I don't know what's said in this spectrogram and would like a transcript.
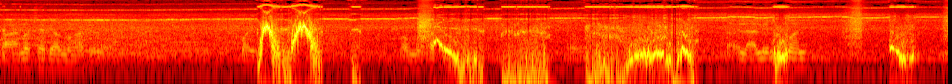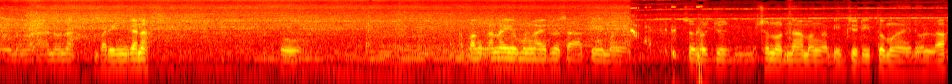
Paano siya diyan mga? May pamukat. Sa ilalim naman may mga ano na, baringga na. So, abang ka na yung mga idol sa ating mga sunod, sunod na mga video dito mga idol ha.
